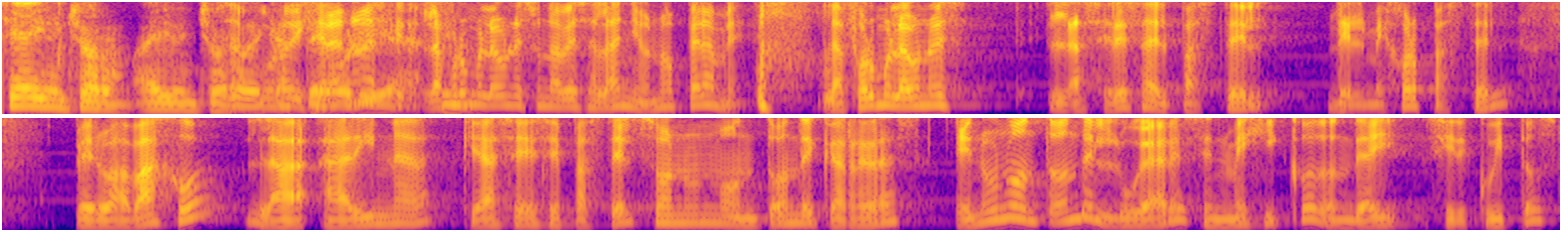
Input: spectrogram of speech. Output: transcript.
Sí, hay un chorro, hay un chorro de uno dijera, no, es que la Fórmula 1 es una vez al año, no, espérame. La Fórmula 1 es la cereza del pastel, del mejor pastel, Pero abajo, la harina que hace ese pastel son un montón de carreras en un montón de lugares en México donde hay circuitos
